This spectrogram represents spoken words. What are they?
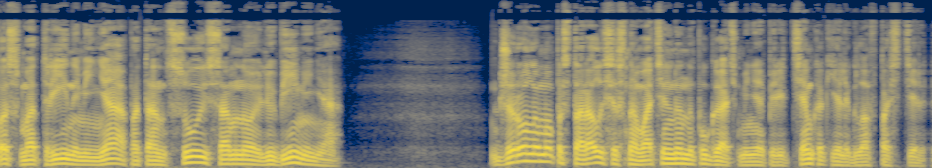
«Посмотри на меня, потанцуй со мной, люби меня!» Джеролома постаралась основательно напугать меня перед тем, как я легла в постель.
